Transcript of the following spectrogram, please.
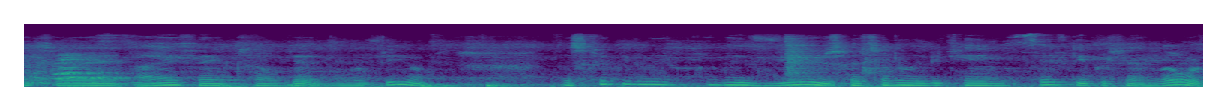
this I think I'll get. This could be the reason my views had suddenly became 50% lower.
